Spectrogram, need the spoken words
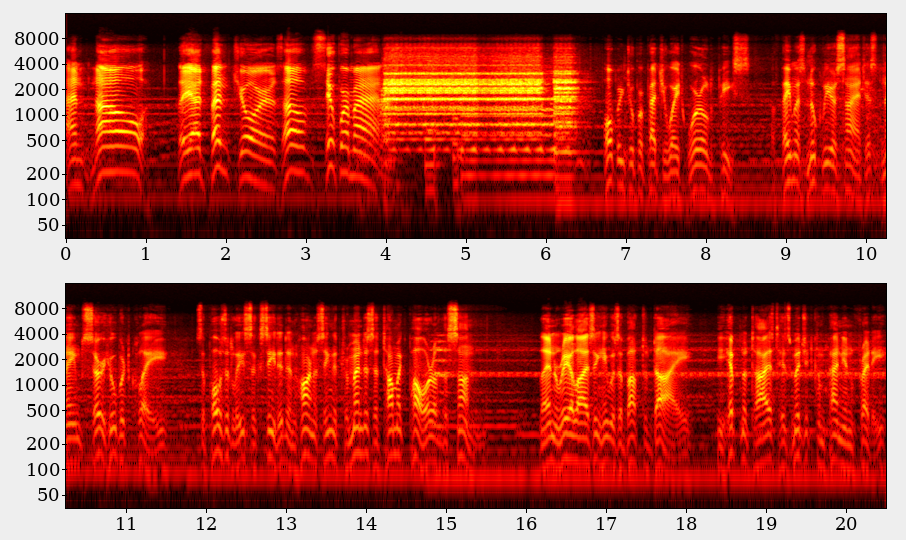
And now, the adventures of Superman. Hoping to perpetuate world peace, a famous nuclear scientist named Sir Hubert Clay supposedly succeeded in harnessing the tremendous atomic power of the sun. Then, realizing he was about to die, he hypnotized his midget companion Freddy,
